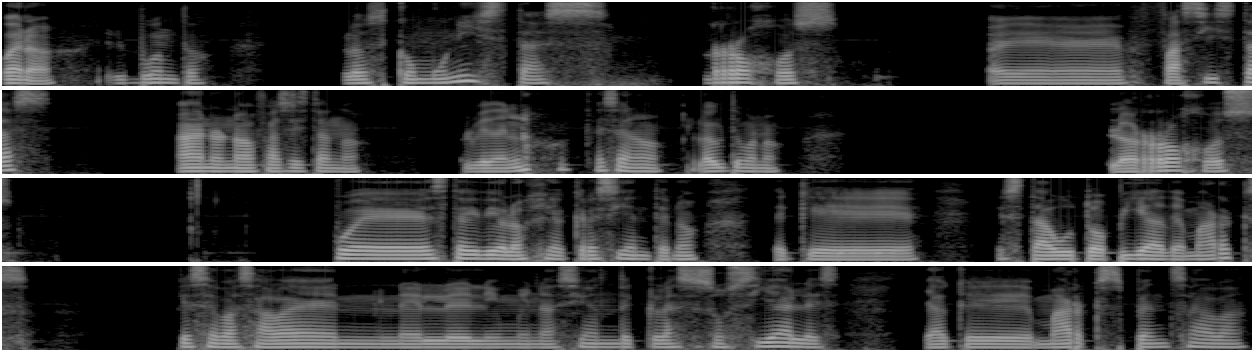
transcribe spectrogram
Bueno, el punto. Los comunistas rojos, eh, fascistas. Ah, no, no, fascistas no. Olvídenlo. Esa no, la última no. Los rojos. Fue esta ideología creciente, ¿no? De que esta utopía de Marx, que se basaba en la eliminación de clases sociales, ya que Marx pensaba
